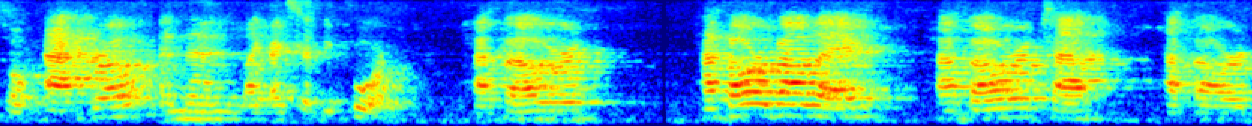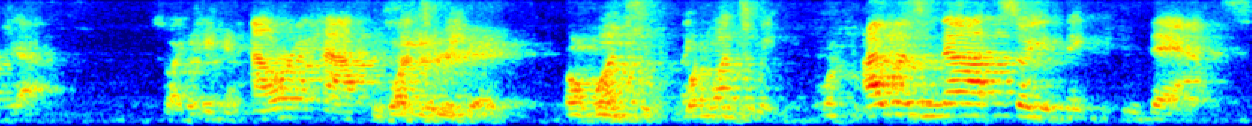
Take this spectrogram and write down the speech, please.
So acro, and then, like I said before, half hour, half hour ballet, half hour tap, half hour jazz. So I take an hour and a half is that once a every week. day? Oh, Once, a- like once a week. Once a week. I was not so you think you can dance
